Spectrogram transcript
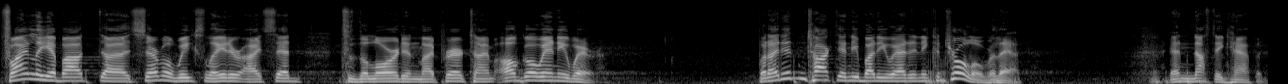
Finally, about uh, several weeks later, I said to the Lord in my prayer time, I'll go anywhere. But I didn't talk to anybody who had any control over that. And nothing happened.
